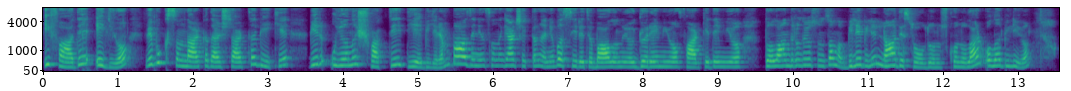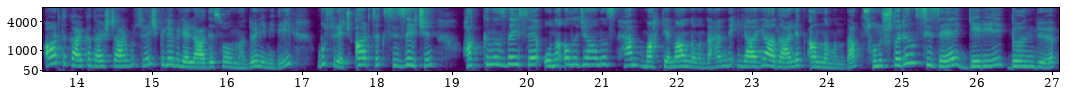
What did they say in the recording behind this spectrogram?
ifade ediyor. Ve bu kısımda arkadaşlar tabii ki bir uyanış vakti diyebilirim. Bazen insanı gerçekten hani basirete bağlanıyor, göremiyor, fark edemiyor, dolandırılıyorsunuz ama bile bile lades olduğunuz konular olabiliyor. Artık arkadaşlar bu süreç bile bile lades olma dönemi değil. Bu süreç artık sizler için Hakkınız neyse onu alacağınız hem mahkeme anlamında hem de ilahi adalet anlamında sonuçların size geri döndüğü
